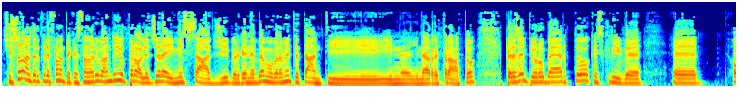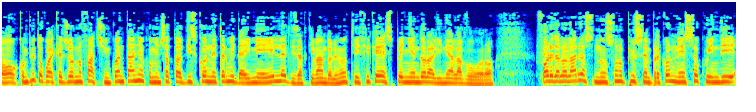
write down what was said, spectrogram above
Ci sono altre telefonate che stanno arrivando, io però leggerei i messaggi perché ne abbiamo veramente tanti in, in arretrato. Per esempio Roberto che scrive... Eh, ho compiuto qualche giorno fa 50 anni, ho cominciato a disconnettermi da email, disattivando le notifiche e spegnendo la linea lavoro. Fuori dall'orario non sono più sempre connesso, quindi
